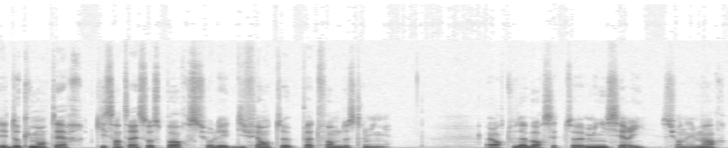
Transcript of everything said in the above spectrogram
des documentaires qui s'intéressent au sport sur les différentes plateformes de streaming. Alors tout d'abord cette euh, mini-série sur Neymar,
